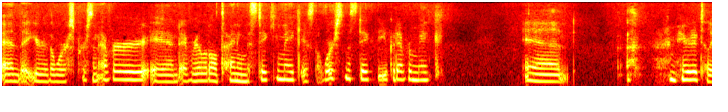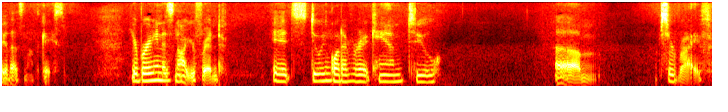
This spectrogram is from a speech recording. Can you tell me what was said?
and that you're the worst person ever and every little tiny mistake you make is the worst mistake that you could ever make. And I'm here to tell you that's not the case. Your brain is not your friend. It's doing whatever it can to um, survive.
